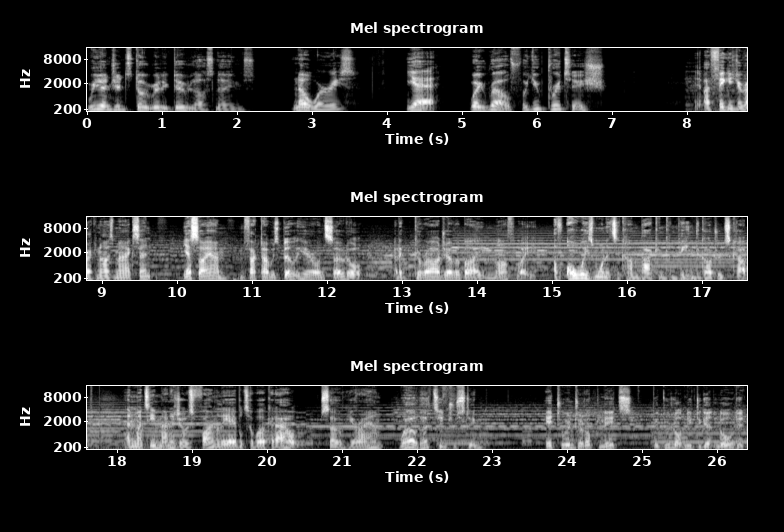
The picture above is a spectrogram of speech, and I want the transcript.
we engines don't really do last names. No worries. Yeah, Wait, Ralph, are you British? I figured you'd recognize my accent. Yes, I am. In fact, I was built here on Sodor, at a garage over by Marthwaite. I've always wanted to come back and compete in the Godred's Cup, and my team manager was finally able to work it out. So here I am. Wow, that's interesting. Hate to interrupt, mates, but you lot need to get loaded.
